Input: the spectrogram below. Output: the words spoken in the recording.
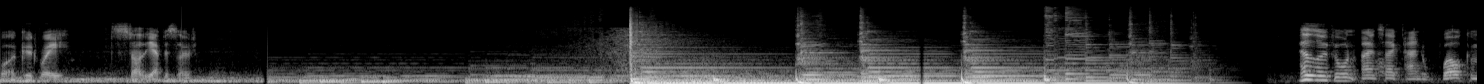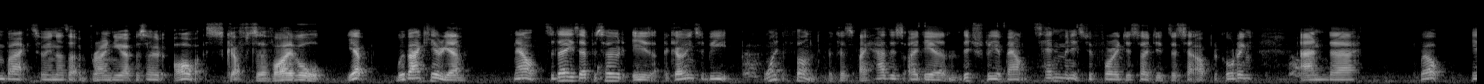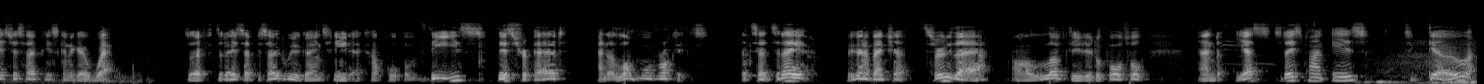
What a good way to start the episode. Hello everyone, I'm Tech and welcome back to another brand new episode of Scuffed Survival. Yep, we're back here again. Now, today's episode is going to be quite fun because I had this idea literally about 10 minutes before I decided to set up recording and, uh, well, here's just hoping it's going to go well. So for today's episode, we are going to need a couple of these, this repaired, and a lot more rockets. But uh, today, we're going to venture through there, our lovely little portal, and yes, today's plan is to go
